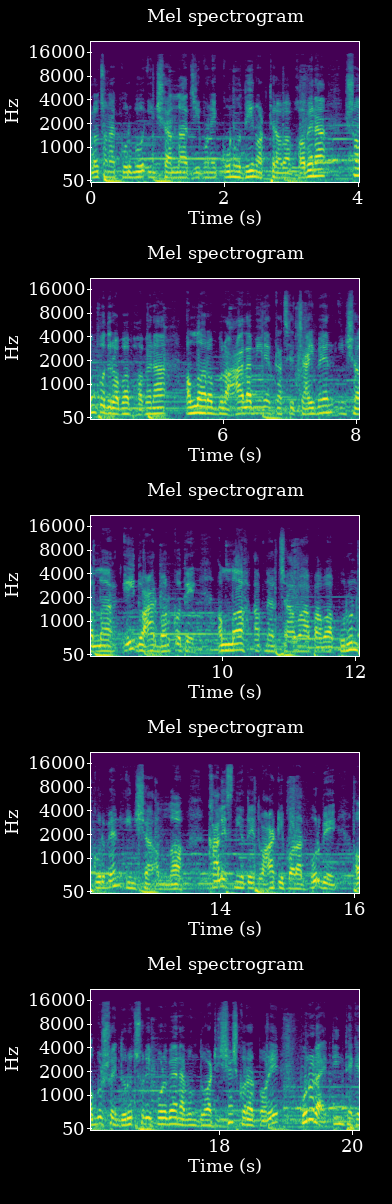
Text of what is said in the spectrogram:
আলোচনা করব। ইনশাল্লাহ জীবনে কোনো দিন অর্থের অভাব হবে না, সম্পদের অভাব হবে না আল্লাহ রব্বুল আলমিনের কাছে চাইবেন, ইনশাআল্লাহ এই দোয়ার বরকতে আল্লাহ আপনার চাওয়া পাওয়া পূরণ করবেন ইনশা আল্লাহ খালেস নিয়তে দোয়াটি পড়ার পূর্বে অবশ্যই দুরুদ শরীফ পড়বেন এবং দোয়াটি শেষ করার পরে পুনরায় তিন থেকে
